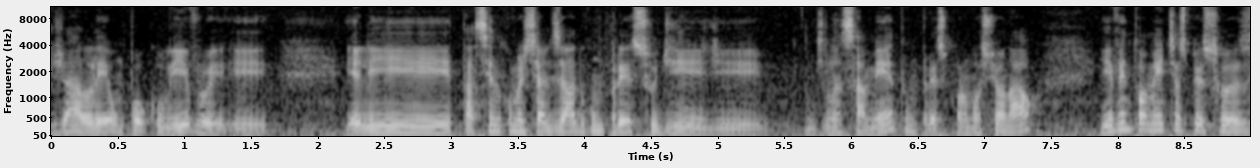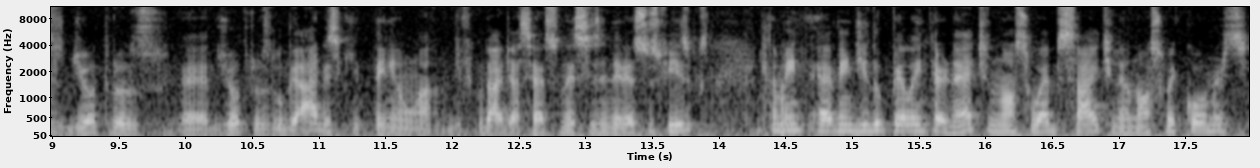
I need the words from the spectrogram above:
já ler um pouco o livro. E ele está sendo comercializado com preço de, de, de, lançamento, um preço promocional. E eventualmente as pessoas de outros, é, de outros lugares que tenham dificuldade de acesso nesses endereços físicos, também é vendido pela internet, no nosso website, né, no nosso e-commerce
